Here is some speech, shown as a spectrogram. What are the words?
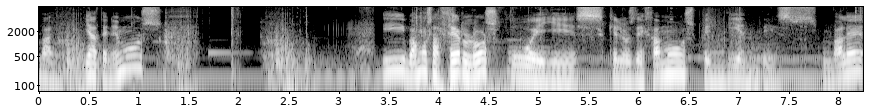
Vale, ya tenemos. Y vamos a hacer los fuelles, que los dejamos pendientes, ¿vale?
